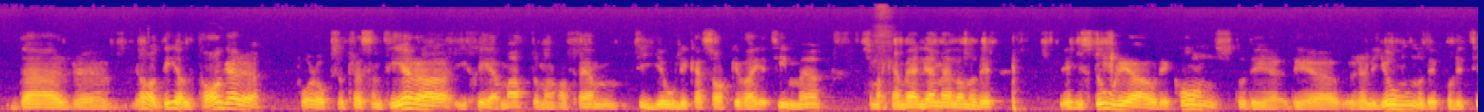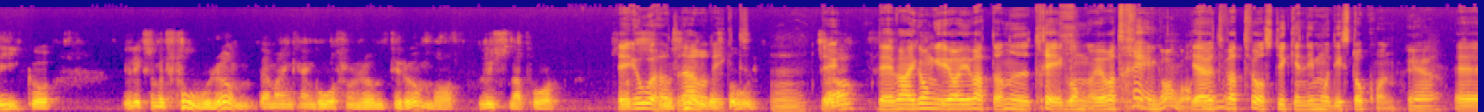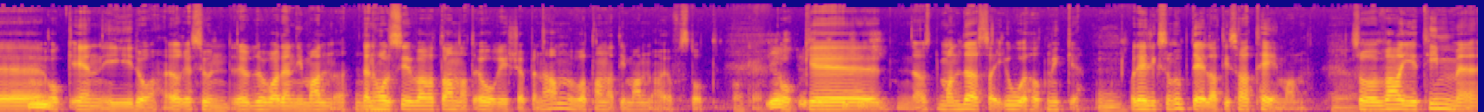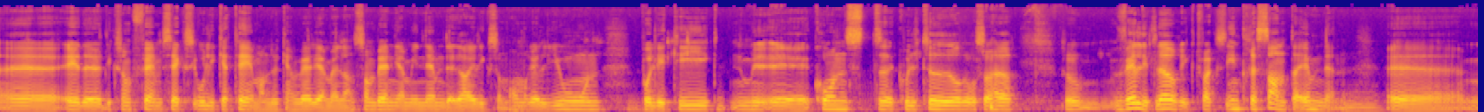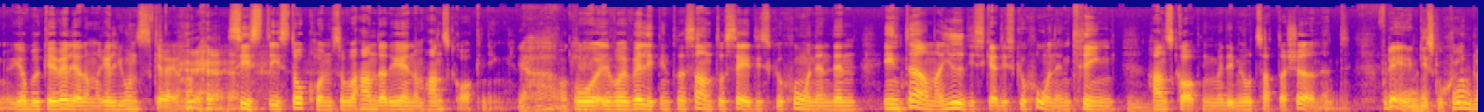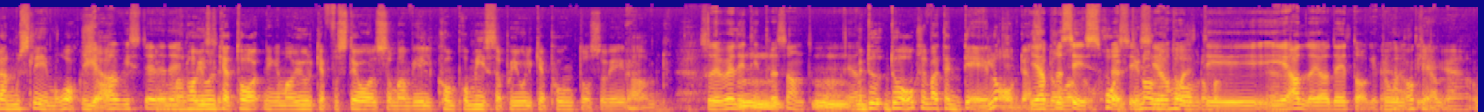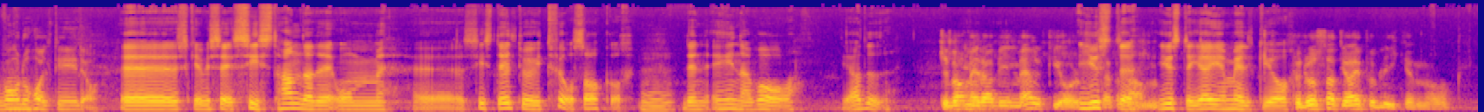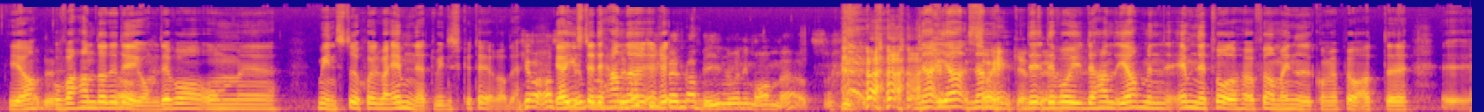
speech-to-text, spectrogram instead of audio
där eh, ja, deltagare får också presentera i schemat och man har fem, tio olika saker varje timme som man kan välja mellan. Och det, det är historia och det är konst och det, det är religion och det är politik. Och det är liksom ett forum där man kan gå från rum till rum och lyssna på det är oerhört lärorikt. Det, Ja. det är varje gång, jag har ju varit där nu tre gånger. Jag har varit, Tre gånger? Jag har varit två stycken limod i Stockholm. Ja. Eh, Och en i då Öresund, Eh, då var den i Malmö. Den hålls ju vartannat år i Köpenhamn och vartannat i Malmö har jag förstått. Okej. Just och precis, eh, precis. alltså, man lär sig oerhört mycket. Och det är liksom uppdelat i så här teman. Så varje timme eh, är det liksom fem, sex olika teman du kan välja mellan. Som Benjamin nämnde, där är liksom om religion, politik, eh, konst, kultur och så här. Så väldigt lärorikt faktiskt, intressanta ämnen. Eh, jag brukar välja de religionsgrejerna. Sist i Stockholm så handlade det ju en om handskakning. Jaha, okej. Och det var väldigt intressant att se diskussionen, den interna judiska diskussionen kring handskakning med det motsatta könet. För det är en diskussion bland muslimer också. Ja, visst är det det. Man har ju Visst olika det. tolkningar, man har olika förståelser, man vill kompromissa på olika punkter och så vidare. Så det är väldigt intressant. Och, ja. Men du, du har också varit en del av det? ja, du har precis. i Jag har hållit i, i alla jag har deltagit. Jaha, hållit alla. ja. vad har du hållit i då? Eh, ska vi se, sist handlade det om... Eh, sist deltog jag i två saker. Mm. Den ena var... Ja du. Det var med Rabin Melchior på Just det, just det. Jair Melchior. För då satt jag i publiken och... Ja, det- och vad handlade det ja. om? Det var om eh, Minns du själva ämnet vi diskuterade? Ja, alltså, ja just det, det, var, handlar... det var typ en rabbin och en imam möts. nej, ja, Så nej, men enkelt, det, det var ju, det hand, ja, men ämnet var, har jag för mig nu, kom jag på, att eh,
